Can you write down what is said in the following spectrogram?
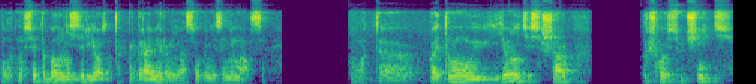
Вот, но все это было несерьезно, так программированием особо не занимался. Вот, э, поэтому Unity, C-Sharp пришлось учить.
